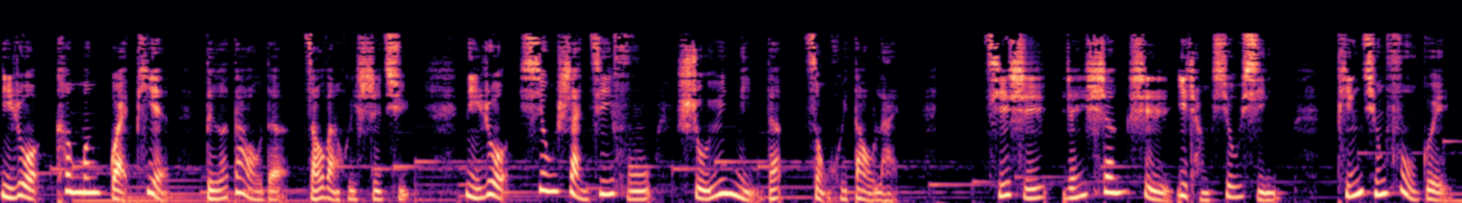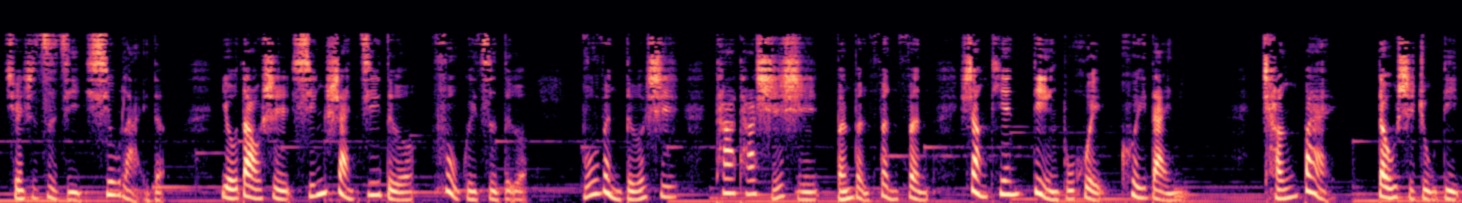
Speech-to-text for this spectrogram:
你若坑蒙拐骗。”得到的早晚会失去，你若修善积福，属于你的总会到来。其实人生是一场修行，贫穷富贵全是自己修来的。有道是行善积德，富贵自得。不问得失，踏踏实实，本本分分，上天定不会亏待你。成败都是注定。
